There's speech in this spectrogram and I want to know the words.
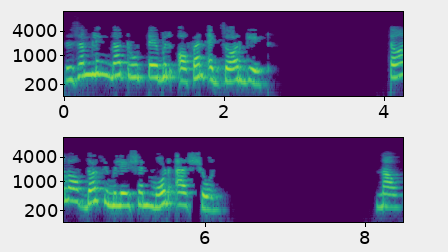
resembling the truth table of an XOR gate. Turn off the simulation mode as shown. Now,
